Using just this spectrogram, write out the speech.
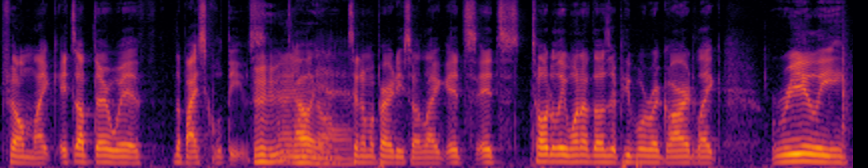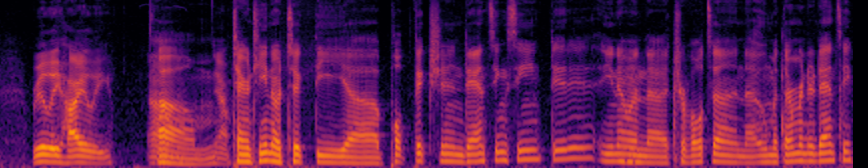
film. Like it's up there with the Bicycle Thieves Mhm. and Oh, you know, yeah. Cinema Paradiso. Like it's it's totally one of those that people regard like really really highly. Um, yeah. Tarantino took the uh, Pulp Fiction dancing scene, did it? You know, Mm-hmm. when uh, Travolta and uh, Uma Thurman are dancing.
